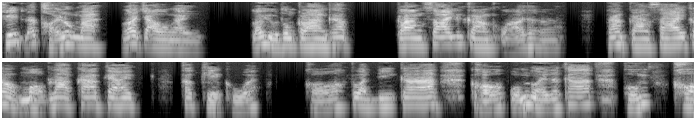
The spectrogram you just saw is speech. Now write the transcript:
คิดแล้วถอยลงมาเราจะเอาไง เราอยู่ตรงกลางครับ กลางซ้ายหรือกลางขวาใช่ไหมถ้ากลางซ้ายก็หมอบลาบคาบแก้ให้เขาเขกหัว ขอสวัสดีครับขอผมหน่อยนะครับ ผมขอ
